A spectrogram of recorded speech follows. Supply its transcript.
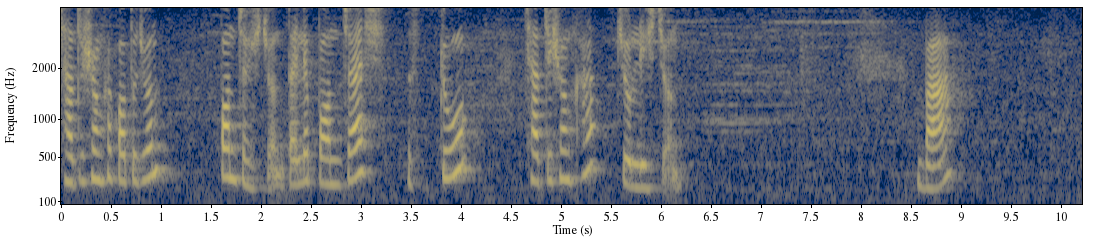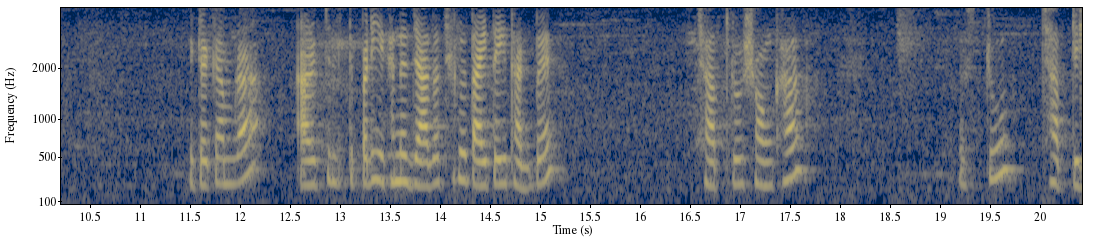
ছাত্র সংখ্যা কতজন? পঞ্চাশ জন। তাইলে পঞ্চাশ টু ছাত্রী সংখ্যা চল্লিশ জন। বা এটাকে আমরা আর আরেকটু লিখতে পারি। এখানে যা যা ছিল তাই তাই থাকবে। ছাত্র সংখ্যা টু ছাত্রী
